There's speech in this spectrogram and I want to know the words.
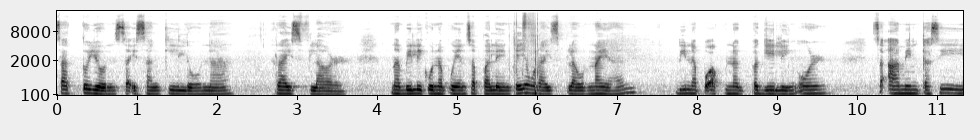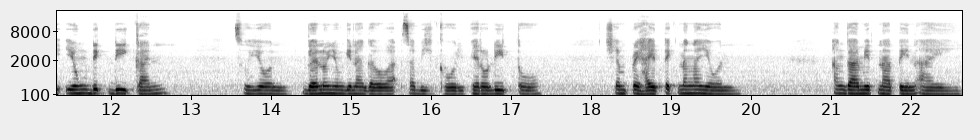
sakto yon sa isang kilo na rice flour. Nabili ko na po yan sa palengke, yung rice flour na yan. Di na po ako nagpagiling or sa amin kasi yung dikdikan. So yun, gano'n yung ginagawa sa Bicol. Pero dito, syempre high-tech na ngayon. Ang gamit natin ay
